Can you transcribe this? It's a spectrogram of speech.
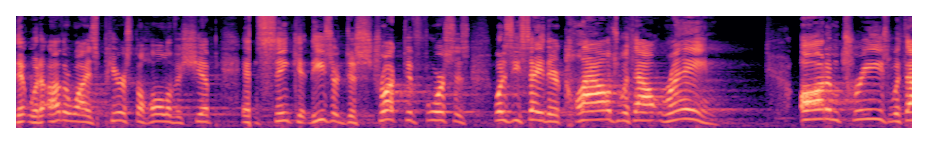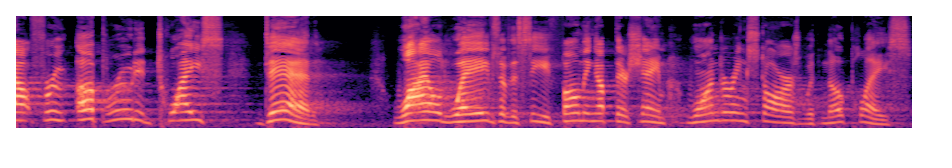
that would otherwise pierce the hull of a ship and sink it. These are destructive forces. What does he say? They're clouds without rain, autumn trees without fruit, uprooted, twice dead, wild waves of the sea foaming up their shame, wandering stars with no place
